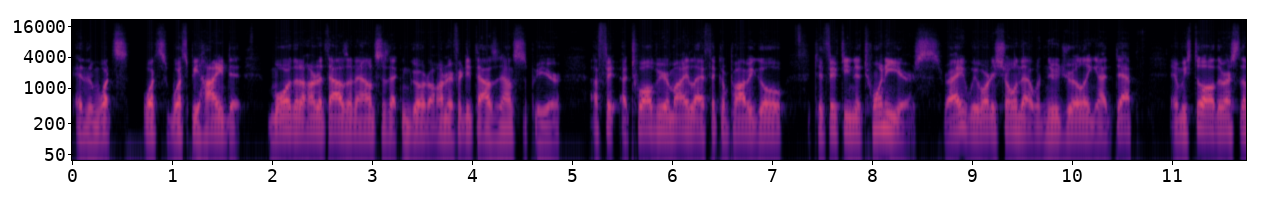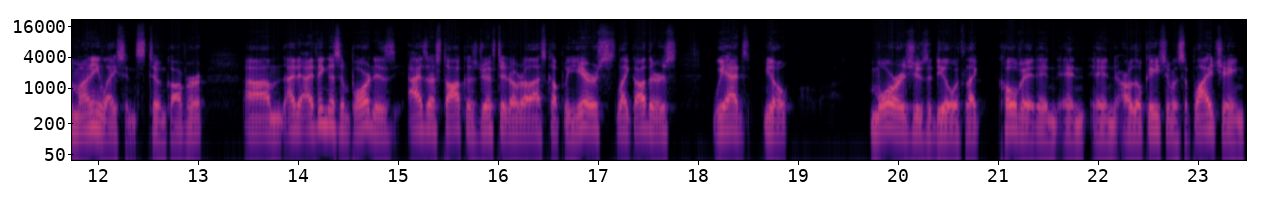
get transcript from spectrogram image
and then what's what's what's behind it. More than 100,000 ounces that can grow to 150,000 ounces per year. A, a 12 year mine life that can probably go to 15 to 20 years, right? We've already shown that with new drilling at depth, and we still have the rest of the mining license to uncover. Um, I, I think it's important is as our stock has drifted over the last couple of years, like others, we had you know more issues to deal with, like COVID and and and our location with supply chain.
